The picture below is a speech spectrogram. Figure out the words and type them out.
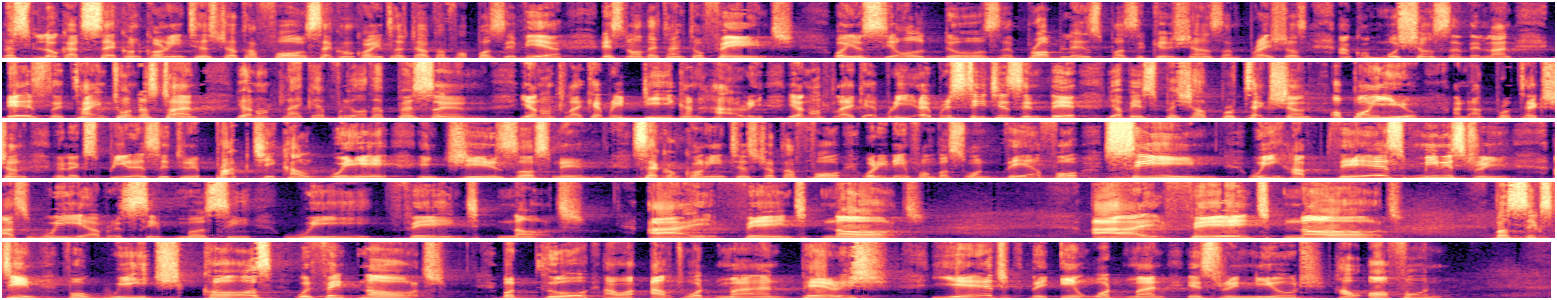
Let's look at Second Corinthians chapter 4. Second Corinthians chapter 4. Persevere. Is not the time to faint when you see all those uh, problems, persecutions, and pressures, and commotions in the land, there's the time to understand you're not like every other person. You're not like every Dick and Harry. You're not like every, every citizen there. You have a special protection upon you. And that protection, you'll experience it in a practical way in Jesus' name. Second Corinthians chapter 4, we're reading from verse 1. Therefore, seeing we have this ministry, as we have received mercy, we faint not. I faint not. I faint not. Verse 16, for which cause we faint not. But though our outward man perish, yet the inward man is renewed. How often?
